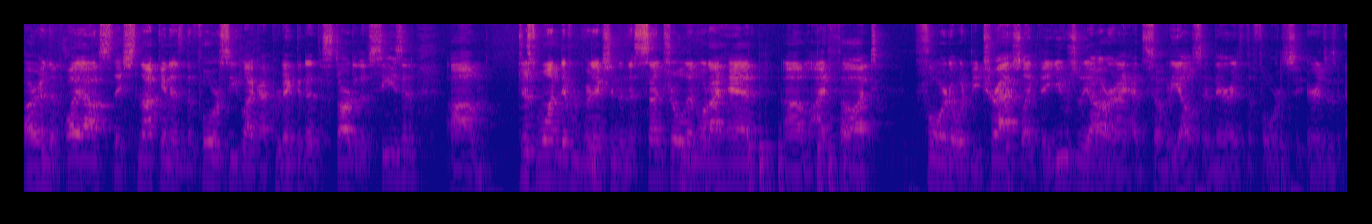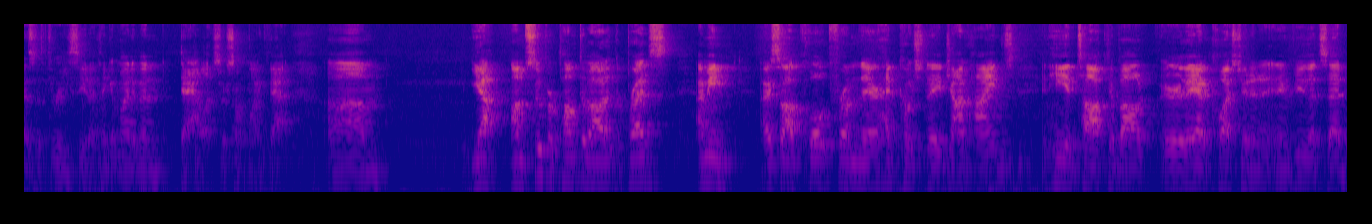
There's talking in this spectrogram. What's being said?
are in the playoffs. They snuck in as the four seed, like I predicted at the start of the season. Um, just one different prediction in the Central than what I had. Um, I thought Florida would be trash like they usually are, and I had somebody else in there as the four seed or as, as a three seed. I think it might have been Dallas or something like that. Um, yeah, I'm super pumped about it. The Preds, I mean, I saw a quote from their head coach today, John Hynes, and he had talked about, or they had a question in an interview that said,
